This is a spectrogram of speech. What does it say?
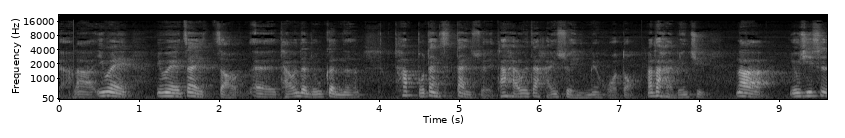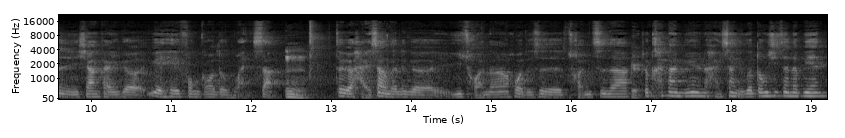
啊。那因为因为在早呃台湾的儒艮呢，它不但是淡水，它还会在海水里面活动。那到海边去，那尤其是你想想看，一个月黑风高的晚上，嗯，这个海上的那个渔船啊，或者是船只啊，就看到远远的海上有个东西在那边。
